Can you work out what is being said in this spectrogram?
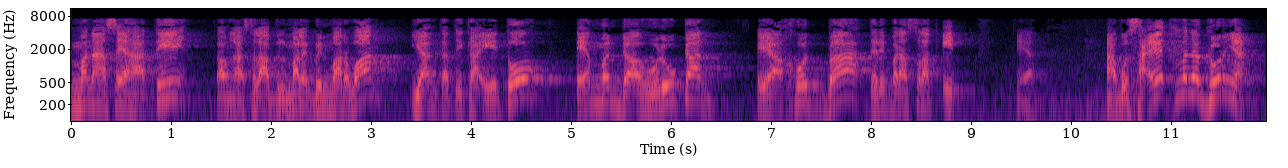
menasehati kalau nggak salah Abdul Malik bin Marwan yang ketika itu ya mendahulukan ya khutbah daripada salat Id. Ya. Abu Sa'id menegurnya.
